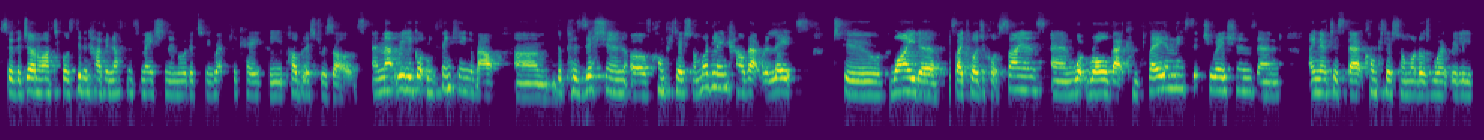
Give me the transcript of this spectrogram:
so the journal articles didn't have enough information in order to replicate the published results. And that really got me thinking about um, the position of computational modeling, how that relates to wider psychological science and what role that can play in these situations and I noticed that computational models weren't really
